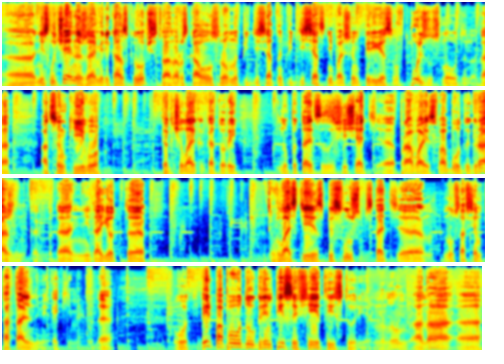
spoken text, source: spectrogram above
э, не случайно же американское общество, оно раскололось ровно 50 на 50 с небольшим перевесом в пользу Сноудена, да, оценки его как человека, который ну, пытается защищать э, права и свободы граждан, как бы, да, не дает э, власти спецслужб стать, э, ну, совсем тотальными какими-то, да. Вот. Теперь по поводу Гринписа и всей этой истории. Ну, она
